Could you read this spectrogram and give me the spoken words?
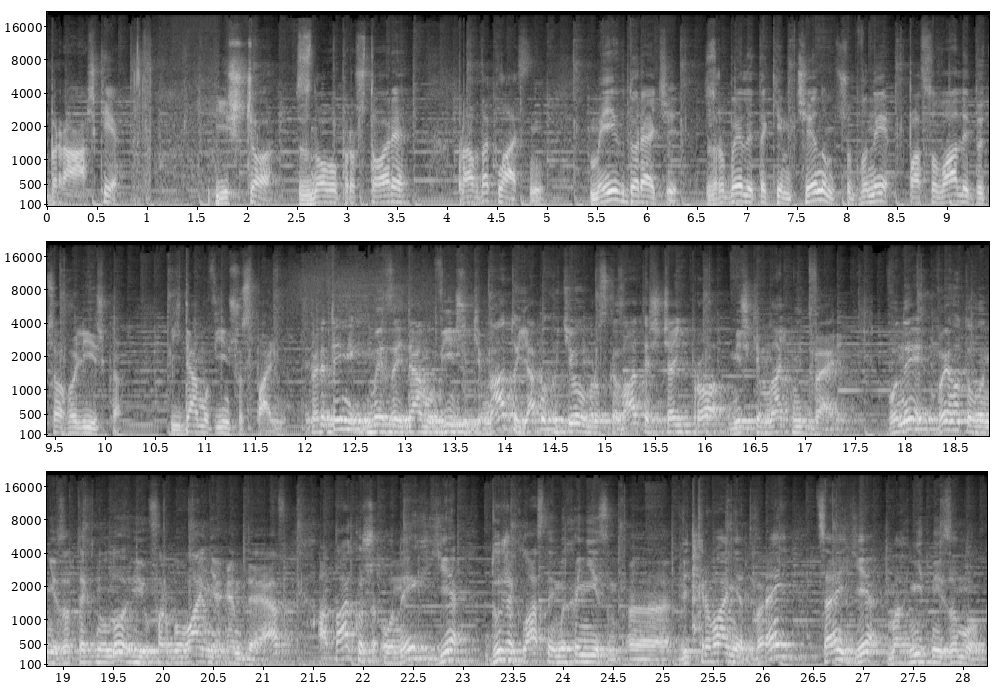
брашки. І що? Знову про штори? Правда, класні. Ми їх, до речі, зробили таким чином, щоб вони пасували до цього ліжка. йдемо в іншу спальню. Перед тим як ми зайдемо в іншу кімнату, я би хотів вам розказати ще й про міжкімнатні двері. Вони виготовлені за технологією фарбування МДФ, а також у них є дуже класний механізм. Е, Відкривання дверей це є магнітний замок.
